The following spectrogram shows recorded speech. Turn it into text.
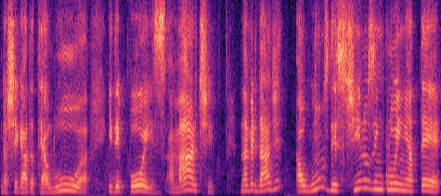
da chegada até a Lua e depois a Marte, na verdade, alguns destinos incluem até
